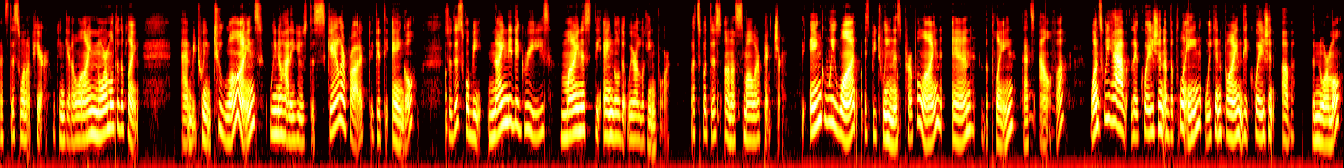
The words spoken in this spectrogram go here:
That's this one up here. We can get a line normal to the plane. And between two lines, we know how to use the scalar product to get the angle. So this will be 90 degrees minus the angle that we are looking for. Let's put this on a smaller picture. The angle we want is between this purple line and the plane. That's alpha. Once we have the equation of the plane, we can find the equation of the normal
